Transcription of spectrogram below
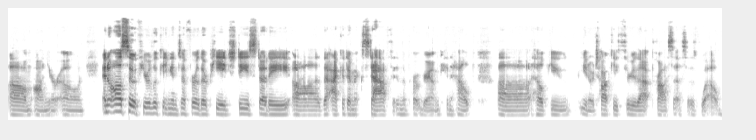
um, on your own. And also, if you're looking into further PhD study, uh, the academic staff in the program can help uh, help you, you know, talk you through that process as well.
